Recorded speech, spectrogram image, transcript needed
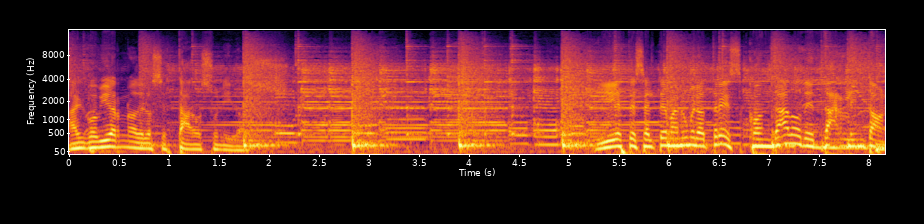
al gobierno de los Estados Unidos. Y este es el tema número 3, Condado de Darlington.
